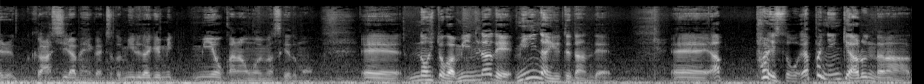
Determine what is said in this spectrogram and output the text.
るか調べへんか、ちょっと見るだけ見ようかな思いますけども、えー、の人がみんなで、みんな言ってたんで、えー、やっぱりそう、やっぱり人気あるんだな、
